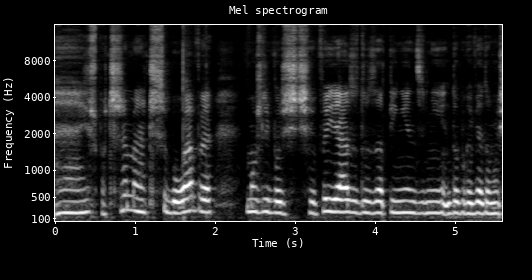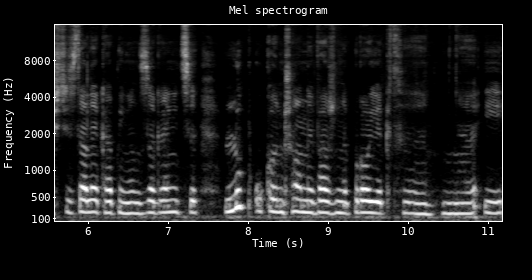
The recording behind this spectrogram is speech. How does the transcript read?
E, Już patrzymy. Trzy buławy. Możliwość wyjazdu za pieniędzmi, dobre wiadomości z daleka, pieniądz z zagranicy lub ukończony ważny projekt y, i e,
